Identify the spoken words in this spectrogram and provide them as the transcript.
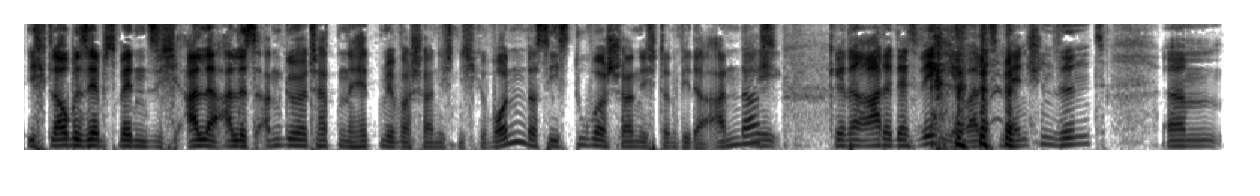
Ich glaube, selbst wenn sich alle alles angehört hatten, hätten wir wahrscheinlich nicht gewonnen. Das siehst du wahrscheinlich dann wieder anders. Nee, gerade deswegen ja, weil das Menschen sind, ähm,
